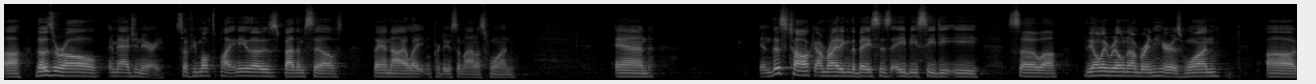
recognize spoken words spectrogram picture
uh, those are all imaginary. So if you multiply any of those by themselves, they annihilate and produce a minus one. And in this talk, I'm writing the bases A, B, C, D, E. So uh, the only real number in here is 1. Uh,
